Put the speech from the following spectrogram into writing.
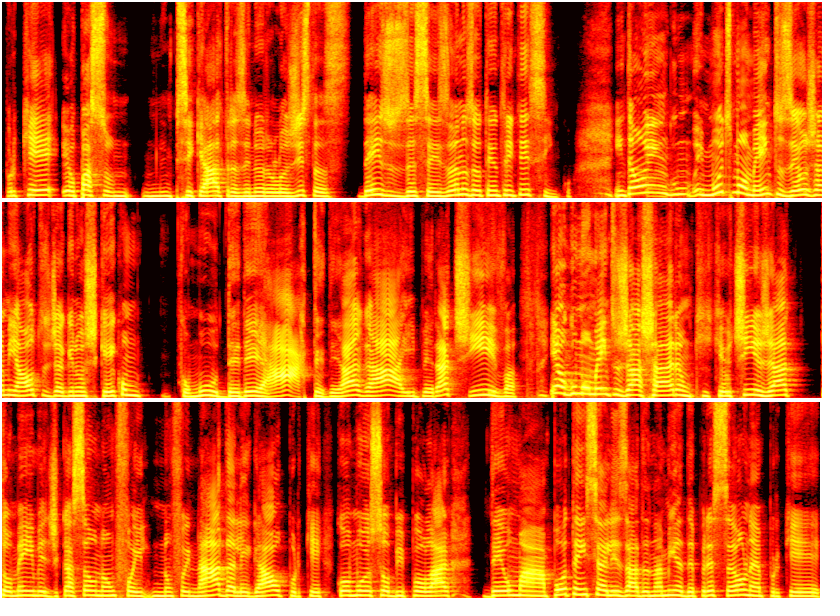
porque eu passo em psiquiatras e neurologistas desde os 16 anos, eu tenho 35. Então, em, em muitos momentos eu já me autodiagnostiquei como como DDA, TDAH, hiperativa. Em algum momento já acharam que, que eu tinha já tomei medicação, não foi, não foi nada legal, porque como eu sou bipolar, deu uma potencializada na minha depressão, né? Porque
